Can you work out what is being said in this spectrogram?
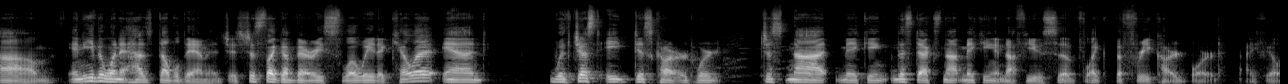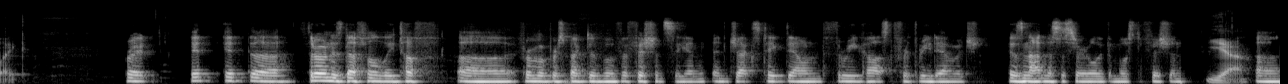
um and even when it has double damage it's just like a very slow way to kill it and with just eight discard we're just not making this deck's not making enough use of like the free cardboard i feel like right it it uh throne is definitely tough uh, from a perspective of efficiency, and, and Jekk's takedown three cost for three damage is not necessarily the most efficient. Yeah. Uh,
